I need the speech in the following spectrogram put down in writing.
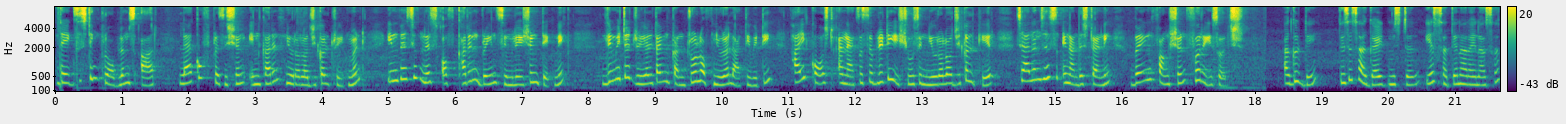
The existing problems are lack of precision in current neurological treatment, invasiveness of current brain simulation technique, limited real-time control of neural activity, high cost and accessibility issues in neurological care, challenges in understanding brain function for research. A good day. This is our guide Mr. S. Satyanarayana sir,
